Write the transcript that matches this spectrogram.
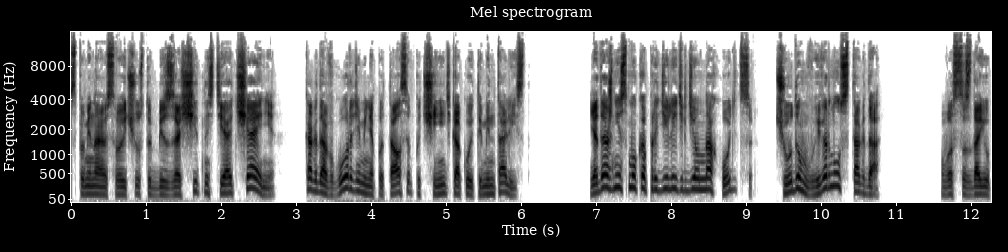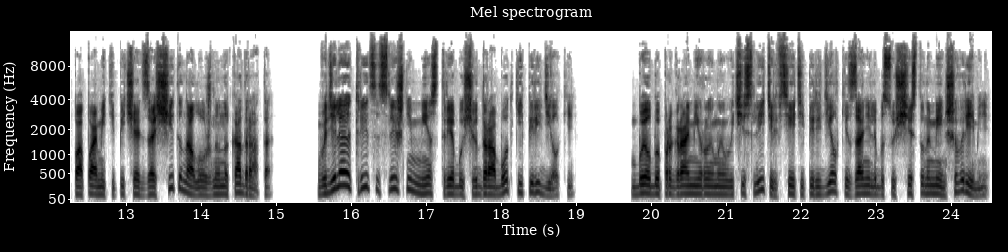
Вспоминаю свое чувство беззащитности и отчаяния, когда в городе меня пытался подчинить какой-то менталист. Я даже не смог определить, где он находится, Чудом вывернулся тогда. Воссоздаю по памяти печать защиты, наложенную на квадрата. Выделяю 30 с лишним мест, требующих доработки и переделки. Был бы программируемый вычислитель, все эти переделки заняли бы существенно меньше времени.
